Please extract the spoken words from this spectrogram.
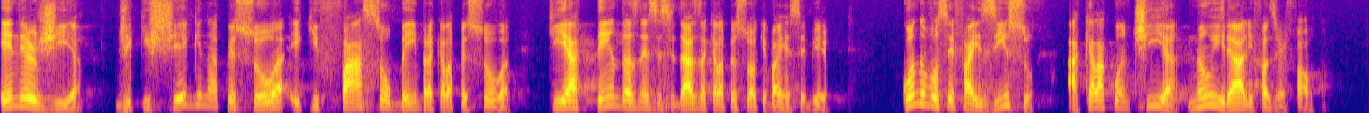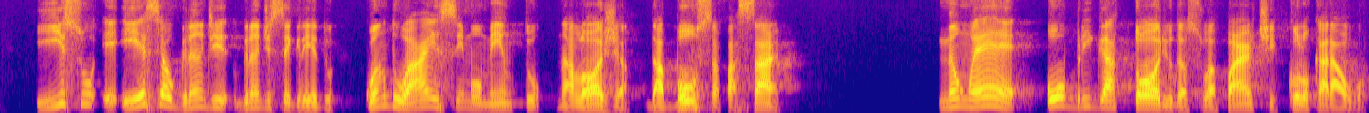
energia, de que chegue na pessoa e que faça o bem para aquela pessoa, que atenda às necessidades daquela pessoa que vai receber. Quando você faz isso, aquela quantia não irá lhe fazer falta. E isso, e esse é o grande, grande segredo. Quando há esse momento na loja da bolsa passar, não é obrigatório da sua parte colocar algo.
